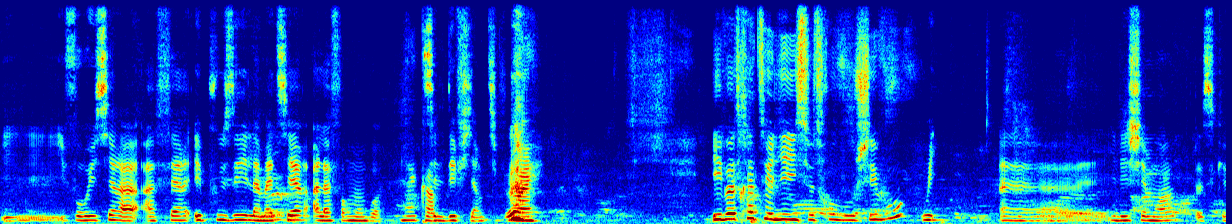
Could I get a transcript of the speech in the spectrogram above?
il il faut réussir à, à faire épouser la matière à la forme en bois. C'est le défi un petit peu. Ouais. Et votre atelier, il se trouve où? Chez vous? Euh, il est chez moi parce que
